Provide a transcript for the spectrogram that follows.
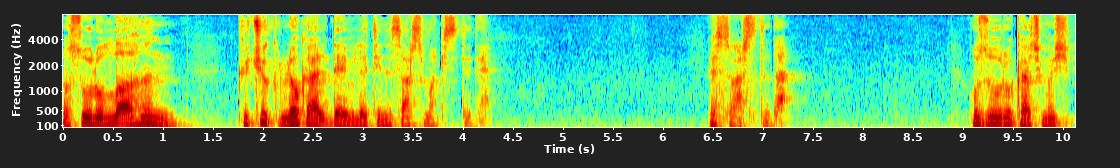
Resulullah'ın küçük lokal devletini sarsmak istedi. Ve sarstı da. Huzuru kaçmış,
